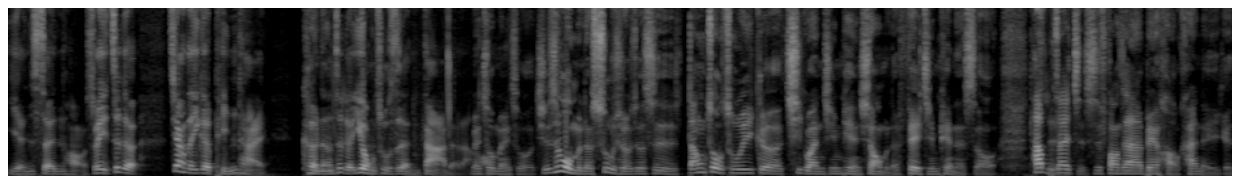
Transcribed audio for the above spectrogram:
延伸哈，所以这个这样的一个平台，可能这个用处是很大的啦。没错，没错。其实我们的诉求就是，当做出一个器官晶片，像我们的肺晶片的时候，它不再只是放在那边好看的一个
